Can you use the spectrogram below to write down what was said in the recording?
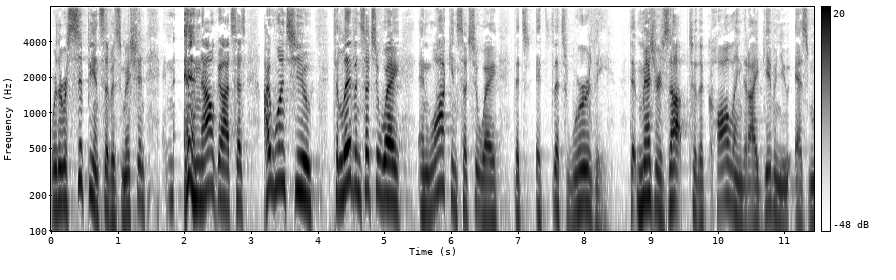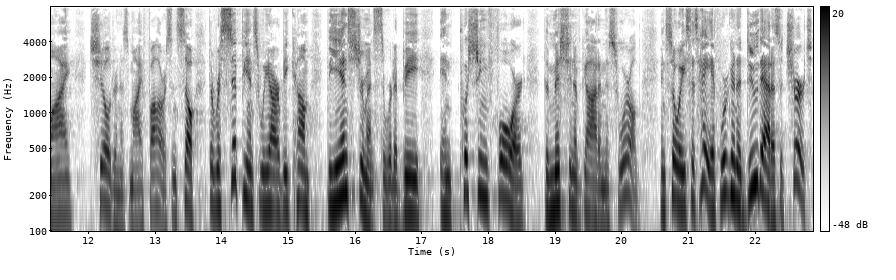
We're the recipients of his mission. And now God says, I want you to live in such a way and walk in such a way that's, that's worthy, that measures up to the calling that I've given you as my children, as my followers. And so the recipients we are become the instruments that we're to be in pushing forward the mission of God in this world. And so he says, hey, if we're going to do that as a church,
